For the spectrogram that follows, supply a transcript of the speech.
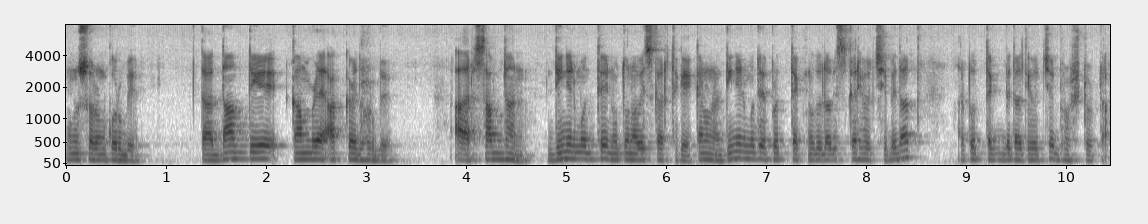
অনুসরণ করবে। তার দাঁত দিয়ে কামড়ে আঁকড়ে ধরবে। আর সাবধান, দিনের মধ্যে নতুন আবিষ্কার থেকে। কেননা দিনের মধ্যে প্রত্যেক নতুন আবিষ্কারই হচ্ছে বেদাত, আর প্রত্যেক বেদাতই হচ্ছে ভ্রষ্টটা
